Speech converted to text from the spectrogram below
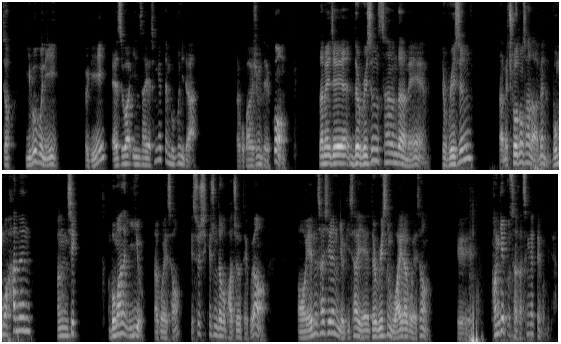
그래서 이 부분이 여기 as와 in 사이에 생략된 부분이다. 라고 봐주시면 되겠고 그 다음에 이제 the reasons 하는 다음에 the reason 그 다음에 주어 동사 나오면 뭐뭐 하는 방식 뭐뭐 하는 이유라고 해서 수식해 준다고 봐줘도 되고요. 어, 얘는 사실은 여기 사이에 the reason why라고 해서 그 관계 부사가 생략된 겁니다.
